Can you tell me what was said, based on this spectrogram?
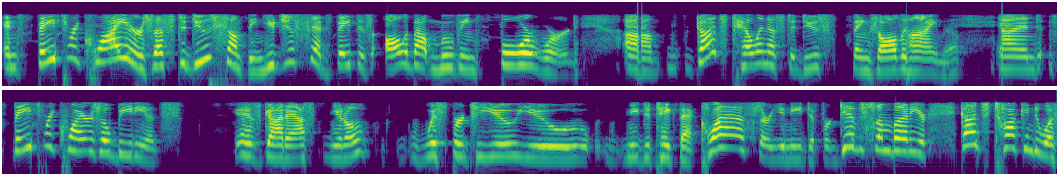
And faith requires us to do something. You just said faith is all about moving forward. Um, God's telling us to do things all the time. Yep. And faith requires obedience. As God asked, you know, whispered to you, you need to take that class or you need to forgive somebody or God's talking to us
